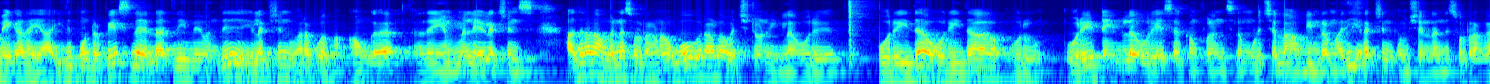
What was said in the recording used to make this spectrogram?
மேகாலயா இது போன்ற பேஸில் எல்லாத்துலேயுமே வந்து எலெக்ஷன் வரப்போதான் அவங்க அந்த எம்எல்ஏ எலெக்ஷன்ஸ் அதனால் அவங்க என்ன சொல்கிறாங்கன்னா ஓவராலாக வச்சுட்டோன்னு வைங்களேன் ஒரு ஒரு இதாக ஒரு இதாக ஒரு ஒரே டைமில் ஒரே சர்க்கம்ஃபரன்ஸில் முடிச்சிடலாம் அப்படின்ற மாதிரி எலெக்ஷன் கமிஷன்லேருந்து சொல்கிறாங்க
